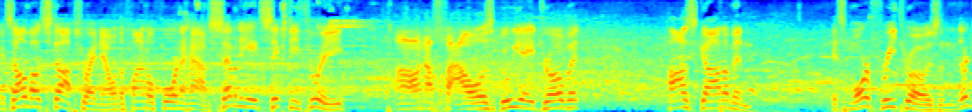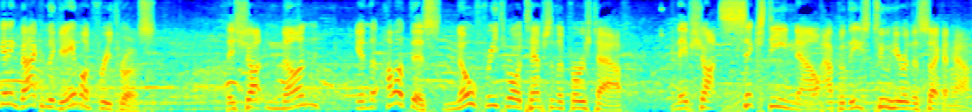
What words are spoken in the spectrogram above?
It's all about stops right now in the final four and a half. 78 63. Oh, and fouls. foul Bouyea drove it. Haws got him, and it's more free throws, and they're getting back in the game on free throws. They shot none in the. How about this? No free throw attempts in the first half, and they've shot 16 now after these two here in the second half.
